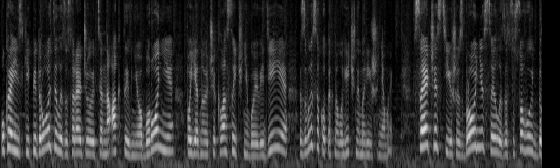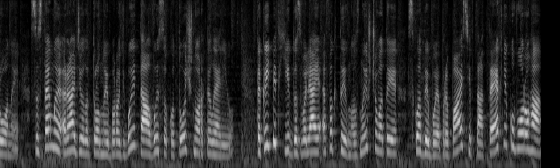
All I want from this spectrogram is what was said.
Українські підрозділи зосереджуються на активній обороні, поєднуючи класичні бойові дії з високотехнологічними рішеннями. Все частіше збройні сили застосовують дрони, системи радіоелектронної боротьби та високоточну артилерію. Такий підхід дозволяє ефективно знищувати склади боєприпасів та техніку ворога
